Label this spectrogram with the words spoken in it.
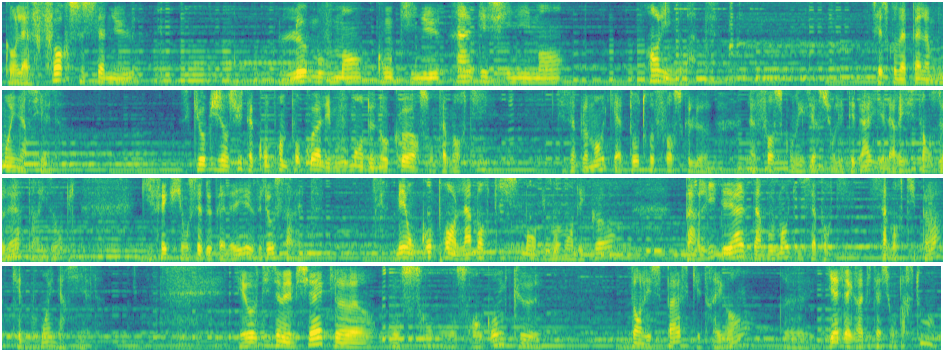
quand la force s'annule, le mouvement continue indéfiniment en ligne droite. C'est ce qu'on appelle un mouvement inertiel. Ce qui oblige ensuite à comprendre pourquoi les mouvements de nos corps sont amortis. C'est simplement qu'il y a d'autres forces que la force qu'on exerce sur les pédales. Il y a la résistance de l'air, par exemple, qui fait que si on sait de pédaler, le vélo s'arrête. Mais on comprend l'amortissement du mouvement des corps par l'idéal d'un mouvement qui ne s'amortit pas, qui est le mouvement inertiel. Et au XIXe siècle, on se, rend compte que dans l'espace qui est très grand, euh, il y a de la gravitation partout.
